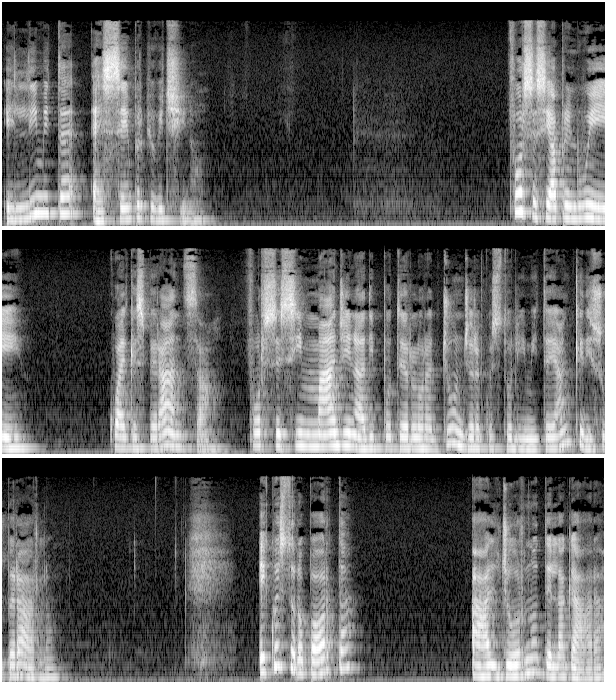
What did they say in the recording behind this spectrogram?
il limite è sempre più vicino. Forse si apre in lui qualche speranza, forse si immagina di poterlo raggiungere questo limite e anche di superarlo. E questo lo porta al giorno della gara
